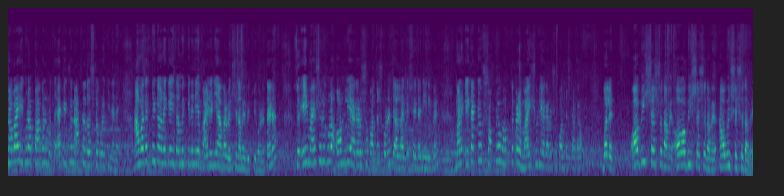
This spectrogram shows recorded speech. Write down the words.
সবাই এগুলো পাগলের মতো এক একজন আটটা দশটা করে কিনে নেয়। আমাদের থেকে অনেকে এই দামে কিনে নিয়ে বাইরে নিয়ে আবার বেশি দামে বিক্রি করে তাই না? তো এই মাইশুরিগুলো অনলি এগারোশো পঞ্চাশ করে যার লাগে সেটা নিয়ে নেবেন। মানে এটা কেউ স্বপ্নেও ভাবতে পারে মাইশুরি এগারোশো পঞ্চাশ টাকা। বলেন অবিশ্বাস্য দামে অবিশ্বাস্য দামে অবিশ্বাস্য দামে।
